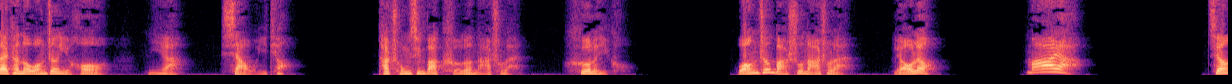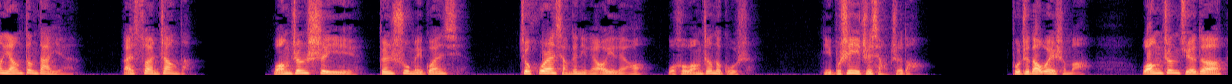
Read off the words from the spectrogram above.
待看到王峥以后，你呀，吓我一跳。他重新把可乐拿出来，喝了一口。王峥把书拿出来，聊聊。妈呀！江阳瞪大眼，来算账的。王峥示意。跟书没关系，就忽然想跟你聊一聊我和王峥的故事。你不是一直想知道？不知道为什么，王峥觉得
